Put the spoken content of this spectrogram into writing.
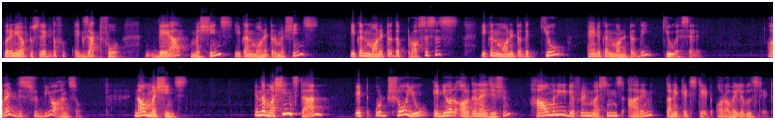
wherein you have to select the exact four. They are machines, you can monitor machines, you can monitor the processes, you can monitor the queue and you can monitor the queue SLA. Alright, this should be your answer. Now machines. In the machines tab, it would show you in your organization how many different machines are in connected state or available state.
